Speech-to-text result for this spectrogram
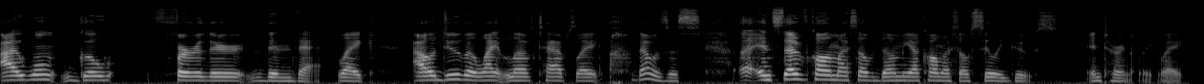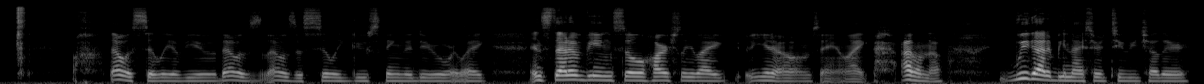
i won't go further than that like I'll do the light love taps like that was a uh, instead of calling myself dummy, I call myself silly goose internally. Like that was silly of you. That was that was a silly goose thing to do or like instead of being so harshly like, you know what I'm saying? Like I don't know. We got to be nicer to each other.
